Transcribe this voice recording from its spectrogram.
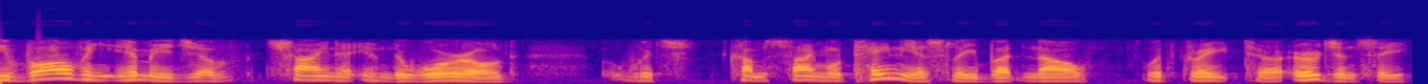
evolving image of China in the world, which comes simultaneously but now with great uh, urgency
